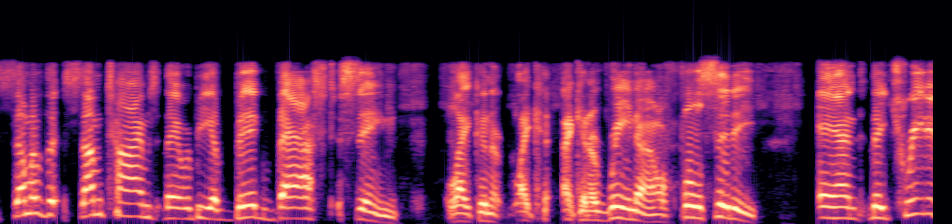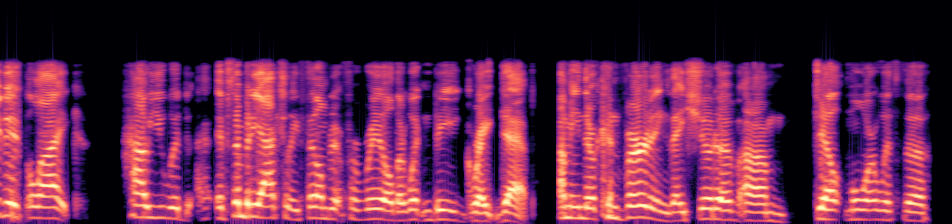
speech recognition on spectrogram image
some of the sometimes there would be a big, vast scene, like an like like an arena or full city, and they treated it like how you would if somebody actually filmed it for real. There wouldn't be great depth. I mean, they're converting. They should have um, dealt more with the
